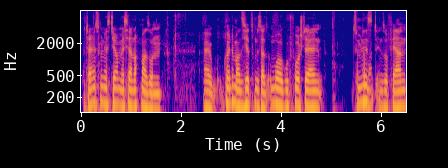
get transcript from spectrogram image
Verteidigungsministerium ist ja nochmal so ein, äh, könnte man sich jetzt zumindest als Umbau gut vorstellen, zumindest insofern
